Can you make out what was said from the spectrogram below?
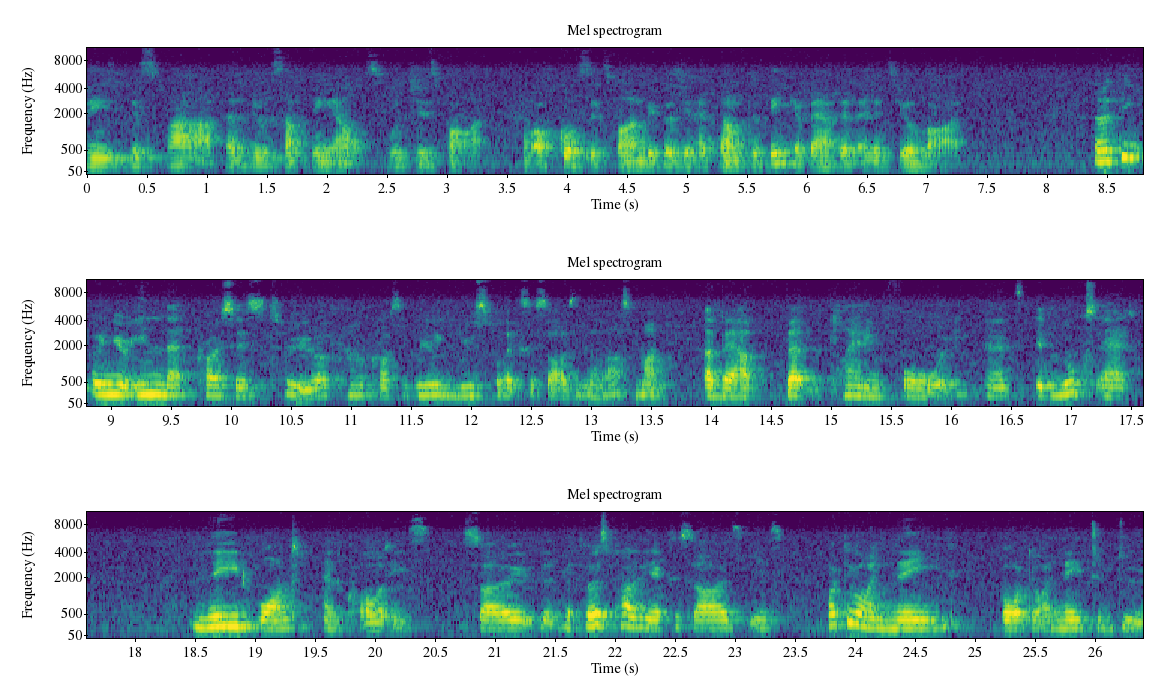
this, this path and do something else, which is fine. Of course, it's fine because you had time to think about it and it's your life. And I think when you're in that process too, I've come across a really useful exercise in the last month about that planning forward. And it looks at need, want, and qualities. So the, the first part of the exercise is what do I need or what do I need to do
